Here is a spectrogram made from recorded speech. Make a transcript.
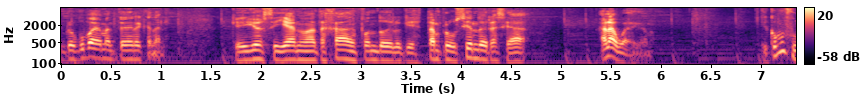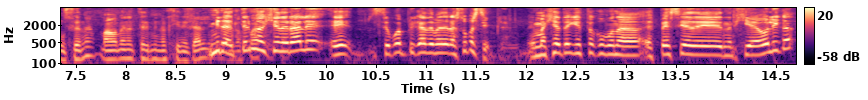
preocupa de mantener el canal. Que ellos se llevan una tajada en fondo de lo que están produciendo gracias al agua, digamos. ¿Y cómo funciona, más o menos en términos generales? Mira, en términos generales eh, se puede explicar de manera súper simple. Imagínate que esto es como una especie de energía eólica,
